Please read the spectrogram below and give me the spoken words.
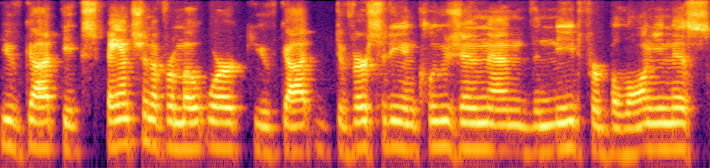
you've got the expansion of remote work, you've got diversity, inclusion, and the need for belongingness.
